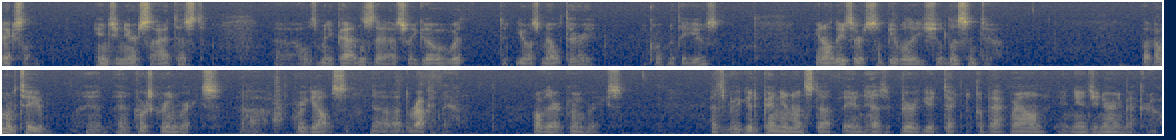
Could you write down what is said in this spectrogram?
excellent engineer, scientist, uh, holds many patents that actually go with the U.S. military equipment they use. You know, these are some people that you should listen to. But I'm going to tell you, and, and of course, Green Rakes, uh, Greg Ellison, uh, the Rocket Man, over there at Green Rakes. Has a very good opinion on stuff and has a very good technical background and engineering background.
